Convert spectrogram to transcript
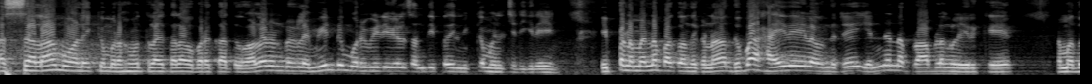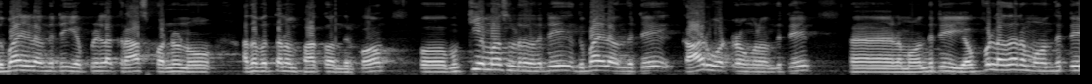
அஸ்ஸலாம் வலைக்கம் ரஹமத்துல்லாய் தலா வபரகாத்து ஹலோ நண்பர்களை மீண்டும் ஒரு வீடியோவில் சந்திப்பதில் மிக்க மகிழ்ச்சி அடைகிறேன். இப்போ நம்ம என்ன பார்க்க வந்திருக்கோம்னா துபாய் ஹைவேயில் வந்துட்டு என்னென்ன ப்ராப்ளங்கள் இருக்குது நம்ம துபாயில் வந்துட்டு எப்படிலாம் கிராஸ் பண்ணணும் அதை பற்றி தான் நம்ம பார்க்க வந்திருக்கோம். இப்போது முக்கியமாக சொல்கிறது வந்துட்டு துபாயில் வந்துட்டு கார் ஓட்டுறவங்களை வந்துட்டு நம்ம வந்துட்டு எவ்வளோ தான் நம்ம வந்துட்டு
